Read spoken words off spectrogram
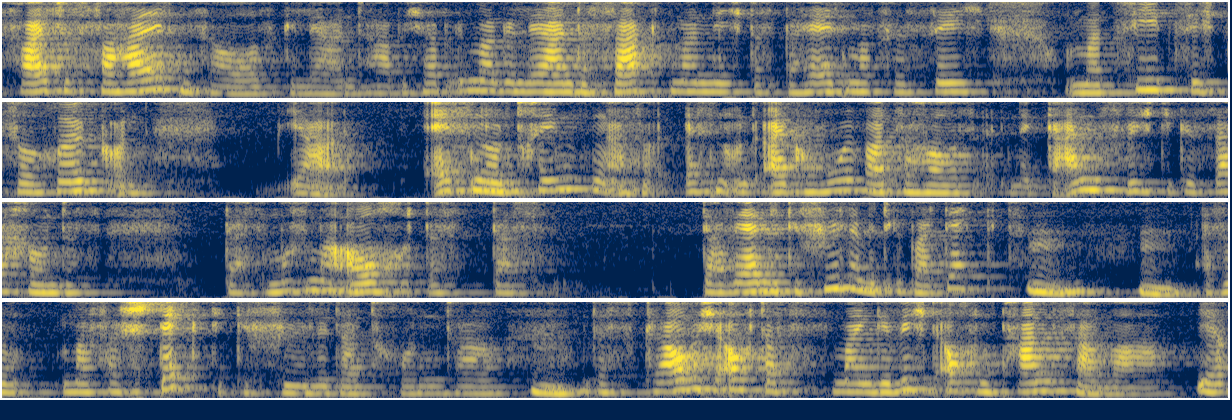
falsches Verhalten zu Hause gelernt habe. Ich habe immer gelernt, das sagt man nicht, das behält man für sich und man zieht sich zurück und ja, Essen und Trinken, also Essen und Alkohol war zu Hause eine ganz wichtige Sache und das, das muss man auch, das, das, da werden die Gefühle mit überdeckt. Mhm. Also man versteckt die Gefühle darunter. Mhm. Und das glaube ich auch, dass mein Gewicht auch ein Panzer war, ja.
